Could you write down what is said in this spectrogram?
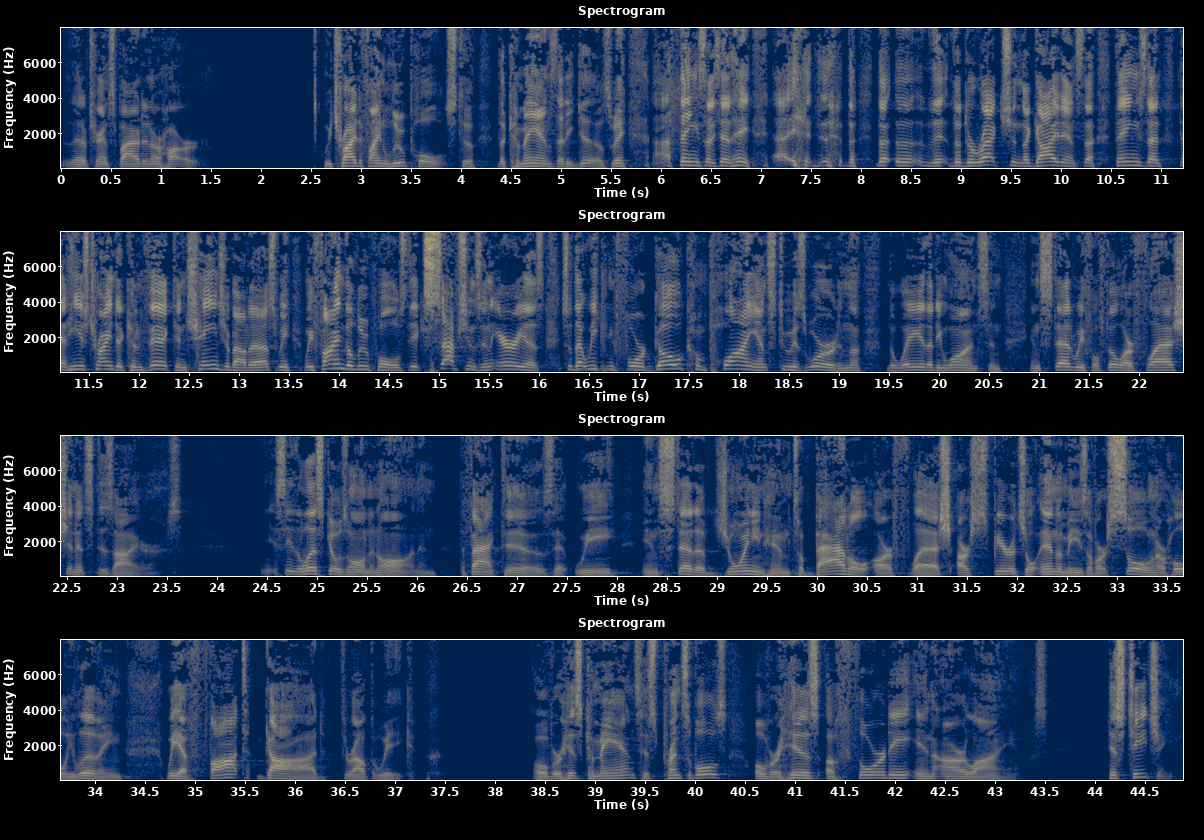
that have transpired in our heart. We try to find loopholes to the commands that he gives. We, uh, things that he said, hey, uh, the, the, uh, the, the, direction, the guidance, the things that, that he is trying to convict and change about us. We, we find the loopholes, the exceptions in areas so that we can forego compliance to his word in the, the way that he wants. And instead, we fulfill our flesh and its desires. You see, the list goes on and on. And the fact is that we, instead of joining Him to battle our flesh, our spiritual enemies of our soul and our holy living, we have fought God throughout the week over His commands, His principles, over His authority in our lives, His teaching.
